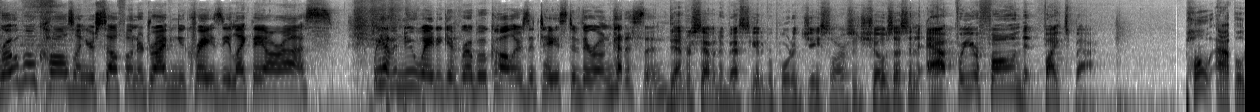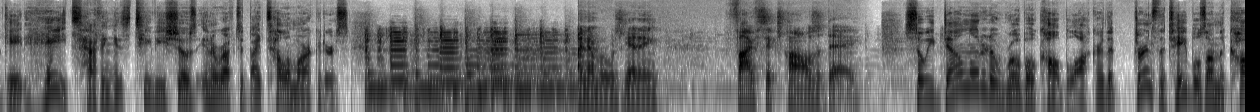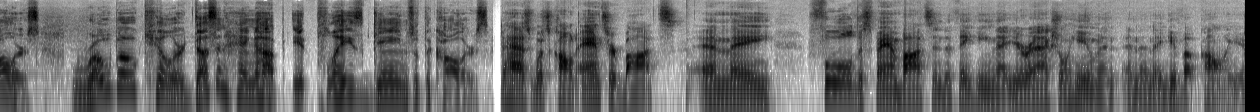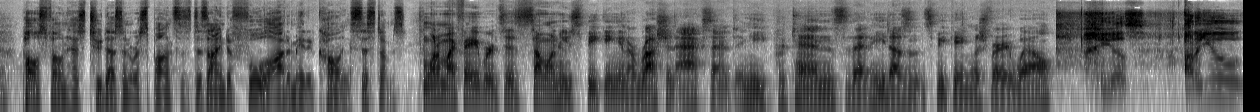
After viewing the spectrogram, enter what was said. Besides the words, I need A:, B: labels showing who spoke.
A: Robocalls on your cell phone are driving you crazy like they are us. We have a new way to give robocallers a taste of their own medicine.
B: Denver 7 investigative reporter Jace Larson shows us an app for your phone that fights back.
C: Paul Applegate hates having his TV shows interrupted by telemarketers.
D: My number was getting five, six calls a day.
C: So he downloaded a robocall blocker that turns the tables on the callers. RoboKiller doesn't hang up, it plays games with the callers.
D: It has what's called answer bots, and they fool the spam bots into thinking that you're an actual human, and then they give up calling you.
C: Paul's phone has two dozen responses designed to fool automated calling systems.
D: One of my favorites is someone who's speaking in a Russian accent, and he pretends that he doesn't speak English very well.
E: Yes. Are you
